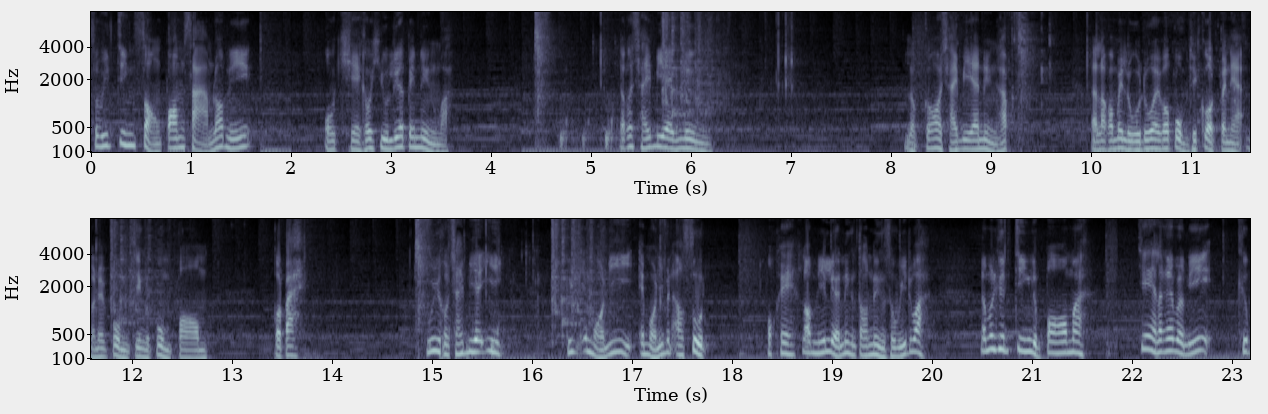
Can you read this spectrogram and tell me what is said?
สวิตจริง 2ปอม 3 รอบนี้ โอเคเขาฮิวเลือดไปหนึ่งว่ะ แล้วก็ใช้เบียร์อีกหนึ่งแล้วก็ใช้เบียร์หนึ่งครับ แล้วเราก็ไม่รู้ด้วยว่าปุ่มที่กดไปเนี่ย มันเป็นปุ่มจริงหรือปุ่มปลอม กดไปอุ้ยเขาใช้เบียร์อีกอุ้ยไอหมอนี่ไอหมอนี่มันเอาสุด โอเค รอบนี้เหลือหนึ่งต่อหนึ่งสวิตว่ะ แล้วมันคือจริงหรือปลอมอะแย่แล้วไงแบบนี้ คือ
